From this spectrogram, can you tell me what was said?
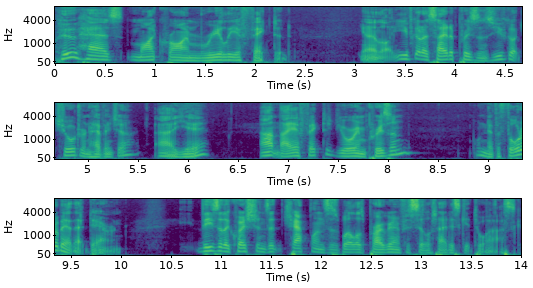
who has my crime really affected? You know, like you've got to say to prisoners, you've got children, haven't you? Uh, yeah. Aren't they affected? You're in prison? Well, never thought about that, Darren. These are the questions that chaplains as well as program facilitators get to ask.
